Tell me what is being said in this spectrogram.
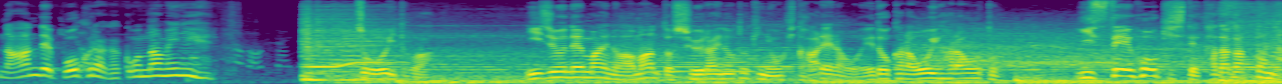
なんで僕らがこんな目に。上位とは20年前のアマント襲来の時に起きた彼らを江戸から追い払おうと一斉放棄して戦ったんだ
